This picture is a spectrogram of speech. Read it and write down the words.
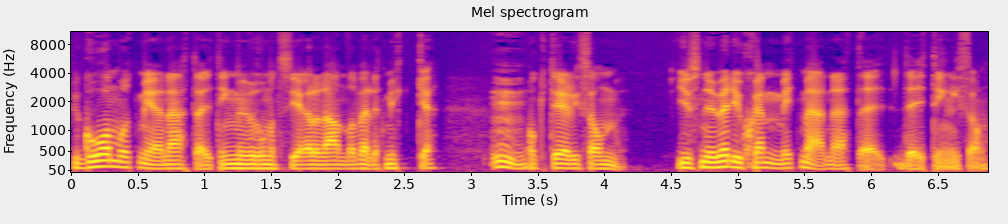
vi går mot mer nätdating men vi romantiserar det andra väldigt mycket. Mm. Och det är liksom, just nu är det ju skämmigt med nätdating liksom.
